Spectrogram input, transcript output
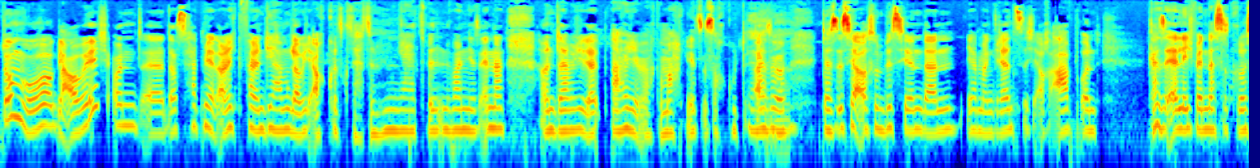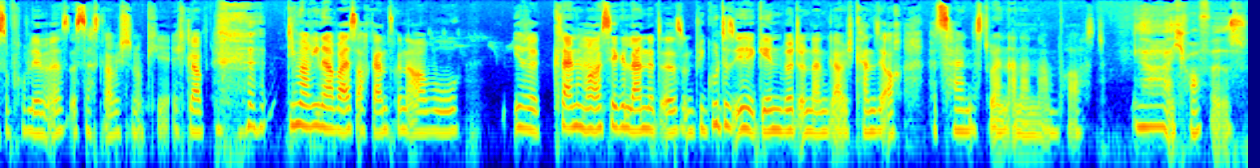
Dumbo, glaube ich. Und äh, das hat mir halt auch nicht gefallen. Die haben, glaube ich, auch kurz gesagt, so, hm, ja, jetzt will- wir wollen das ändern. Und da habe ich, da hab ich einfach gemacht, jetzt ist auch gut. Ja, also ja. das ist ja auch so ein bisschen dann, ja, man grenzt sich auch ab und ganz ehrlich, wenn das das größte Problem ist, ist das, glaube ich, schon okay. Ich glaube, die Marina weiß auch ganz genau, wo ihre kleine Maus hier gelandet ist und wie gut es ihr hier gehen wird. Und dann, glaube ich, kann sie auch verzeihen, dass du einen anderen Namen brauchst. Ja, ich hoffe es.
